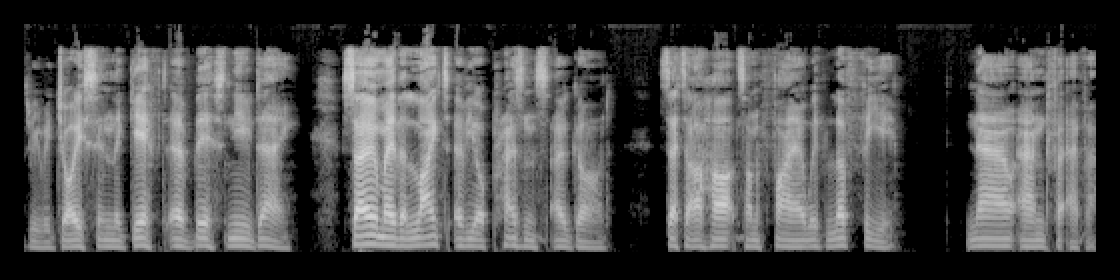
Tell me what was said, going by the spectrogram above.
As we rejoice in the gift of this new day. So may the light of your presence, O God, set our hearts on fire with love for you, now and forever.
